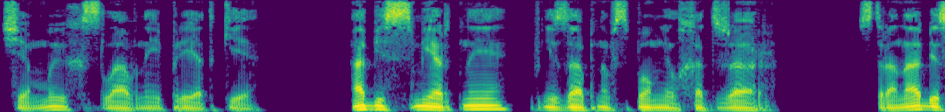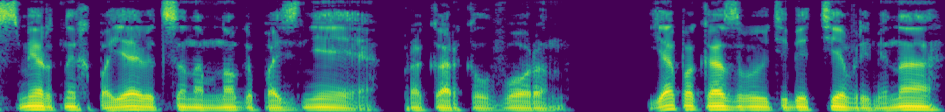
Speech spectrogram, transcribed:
чем их славные предки. «А бессмертные?» — внезапно вспомнил Хаджар. «Страна бессмертных появится намного позднее», — прокаркал ворон. «Я показываю тебе те времена,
